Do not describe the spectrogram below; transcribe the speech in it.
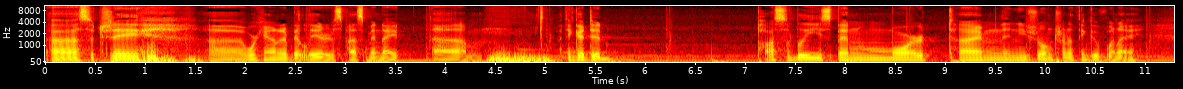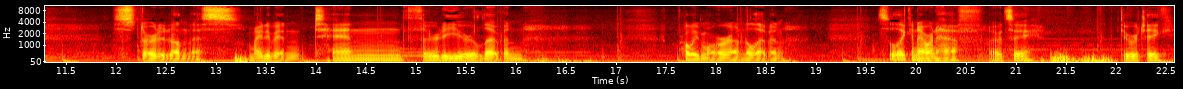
Uh, so today, uh, working on it a bit later, it's past midnight. Um, I think I did possibly spend more time than usual. I'm trying to think of when I started on this. Might have been 10, 30, or 11 probably more around 11. So, like an hour and a half, I would say, give or take.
